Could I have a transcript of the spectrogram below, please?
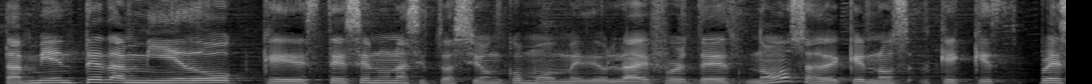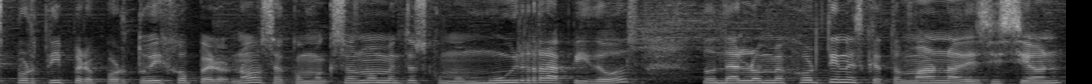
también te da miedo que estés en una situación como medio life or death, ¿no? O sea, de que no que, que ves por ti, pero por tu hijo, pero no, o sea, como que son momentos como muy rápidos donde a lo mejor tienes que tomar una decisión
